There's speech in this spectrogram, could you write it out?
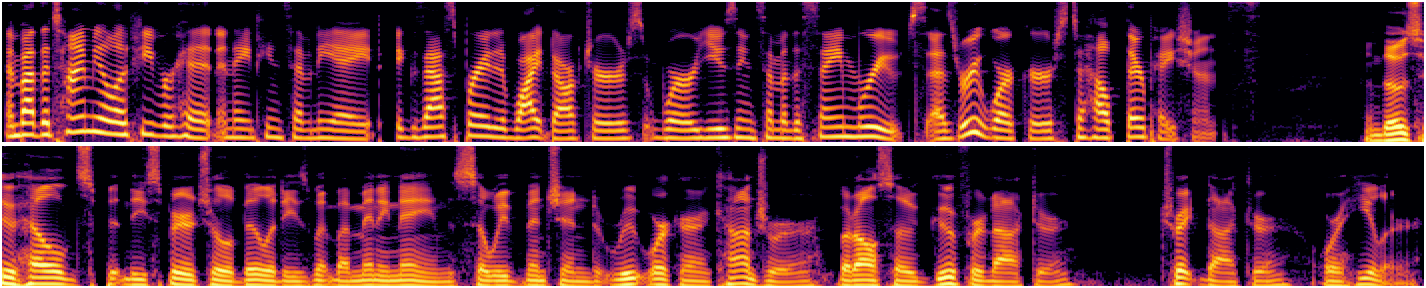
And by the time yellow fever hit in 1878, exasperated white doctors were using some of the same roots as root workers to help their patients. And those who held sp- these spiritual abilities went by many names. So we've mentioned root worker and conjurer, but also goofer doctor, trick doctor, or healer.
